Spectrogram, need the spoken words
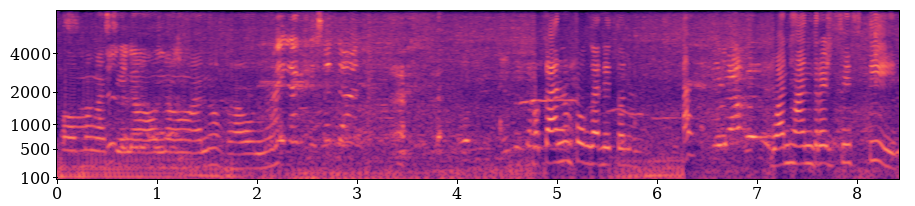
O mga sinaw ng ano, baon na. Magkano po ganito na? Ah, 150.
